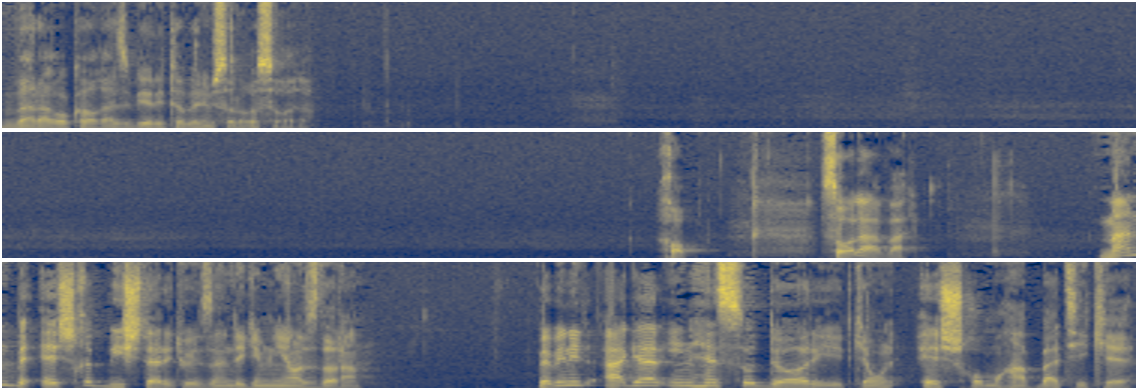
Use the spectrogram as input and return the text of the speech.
ورق و کاغذ بیارید تا بریم سراغ سوالا خب سوال اول. من به عشق بیشتری توی زندگیم نیاز دارم. ببینید اگر این حس رو دارید که اون عشق و محبتی که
